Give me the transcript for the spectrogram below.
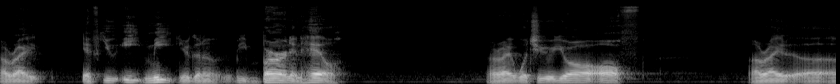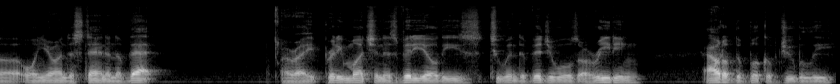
all right, if you eat meat, you're going to be burned in hell, all right? Which you, you're all off, all right, uh, uh, on your understanding of that. All right, pretty much in this video, these two individuals are reading out of the book of Jubilee.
